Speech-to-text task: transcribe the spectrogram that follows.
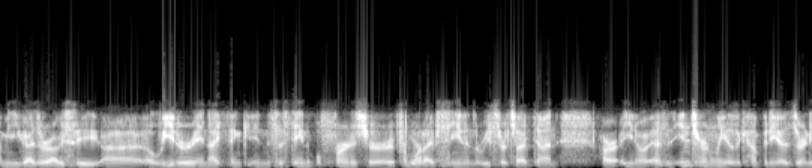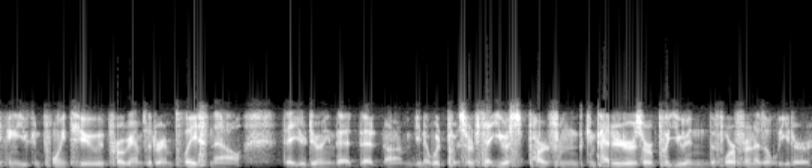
I mean you guys are obviously uh, a leader in I think in sustainable furniture from yeah. what I've seen in the research I've done. Are you know as an, internally as a company is there anything you can point to programs that are in place now that you're doing that that um, you know would put, sort of set you apart from competitors or put you in the forefront as a leader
